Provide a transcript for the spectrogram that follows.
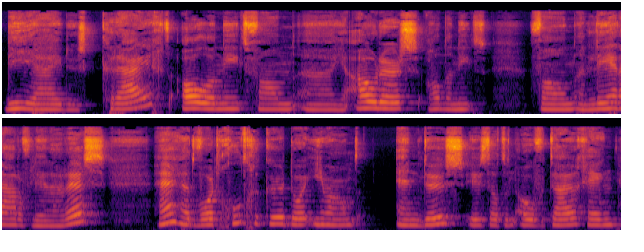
die jij dus krijgt, al dan niet van uh, je ouders, al dan niet van een leraar of lerares. Hè, het wordt goedgekeurd door iemand en dus is dat een overtuiging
